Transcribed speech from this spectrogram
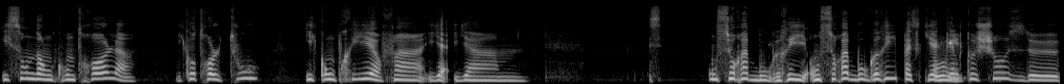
ils sont dans le contrôle, ils contrôlent tout, y compris, enfin, il y a on sera bougri, on sera bougri parce qu'il y a quelque chose de.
